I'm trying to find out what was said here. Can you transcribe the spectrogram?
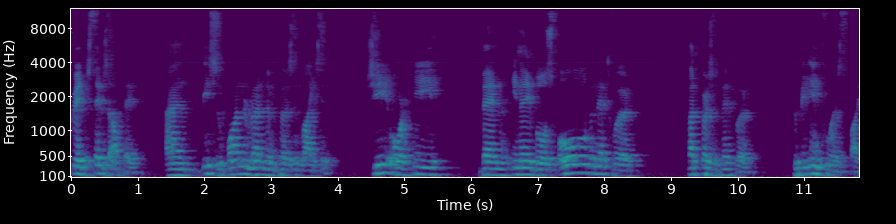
create a status update and this one random person likes it, she or he then enables all the network that person's network to be influenced by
